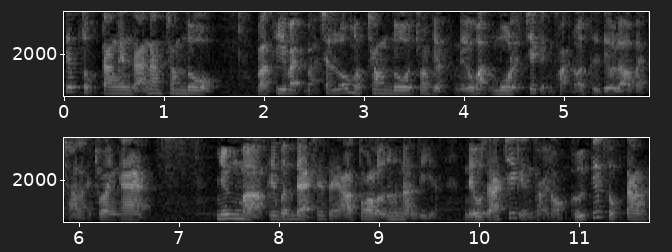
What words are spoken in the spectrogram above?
tiếp tục tăng lên giá 500 đô và khi vậy, bạn sẽ lỗ 100 đô cho việc nếu bạn mua lại chiếc điện thoại đó từ dealer và trả lại cho anh A. Nhưng mà cái vấn đề sẽ xảy ra to lớn hơn là gì ạ? Nếu giá chiếc điện thoại đó cứ tiếp tục tăng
